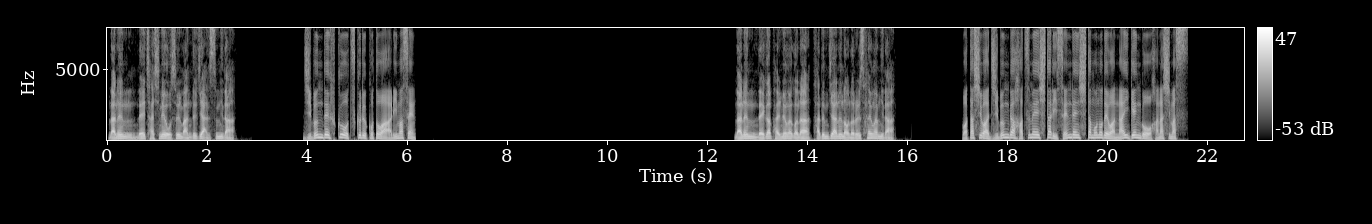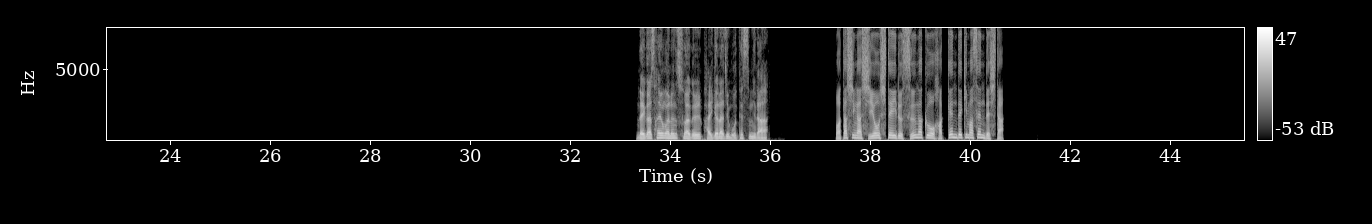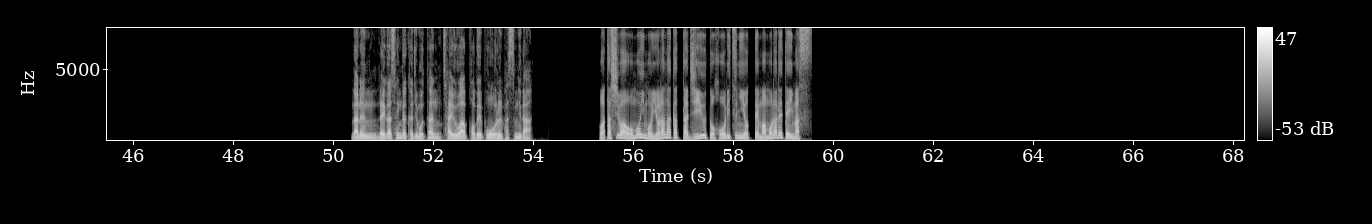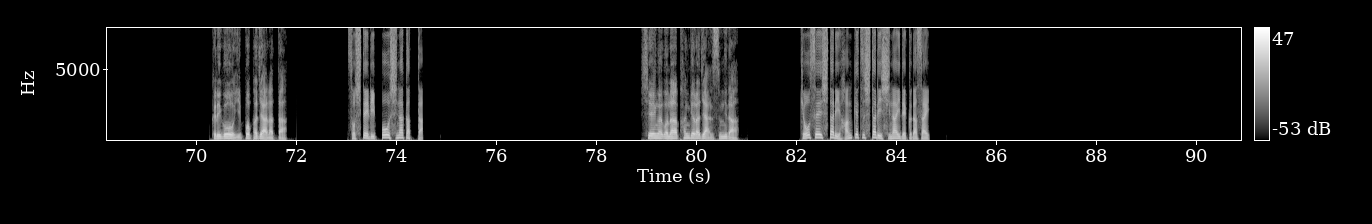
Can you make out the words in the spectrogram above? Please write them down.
나는 내 자신의 옷을 만들지 않습니다. 自分で服を作ることはありません。 나는 내가 발명하거나 다듬지 않은 언어를 사용합니다. 私は自分が発明したり洗練したものではない言語を話します。 내가 사용하는 수학을 발견하지 못했습니다. 私が使用している数学を発見できませんでした。 나는 내가 생각하지 못한 자유와 법의 보호를 받습니다. 私は思いもよらなかった自由と法律によって守られています。 그리고 입법하지 않았다. そして立法しなかった。 시행하거나 판결하지 않습니다. 強制したり判決したりしないでください。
